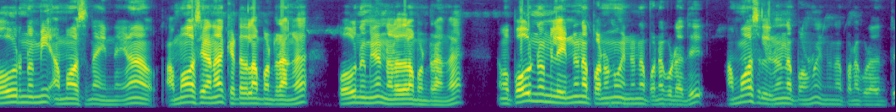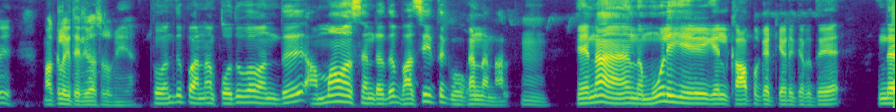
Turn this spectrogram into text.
பௌர்ணமி அமாவாசைனா என்ன? ஏன்னா அமாவாசையானா கெட்டதெல்லாம் பண்ணுறாங்க பௌர்ணமினா நல்லதெல்லாம் பண்ணுறாங்க நம்ம பௌர்ணமியில் என்னென்ன பண்ணணும் என்னென்ன பண்ணக்கூடாது அமாவாசையில் என்னென்ன பண்ணணும் என்னென்ன பண்ணக்கூடாதுன்ட்டு மக்களுக்கு தெளிவாக சொல்லுங்க இப்போ வந்து பண்ணால் பொதுவாக வந்து அமாவாசைன்றது வசியத்துக்கு உகந்த நாள். ஏன்னா இந்த மூலிகைகள் காப்பு கட்டி எடுக்கிறது இந்த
